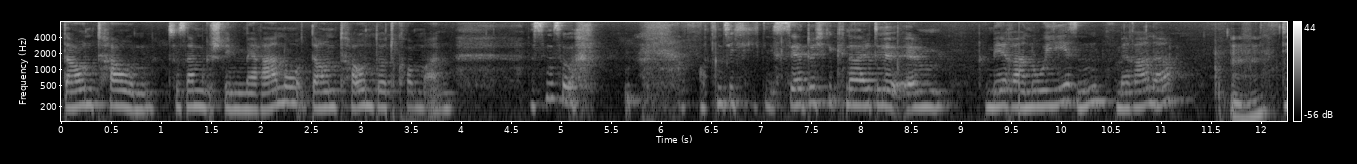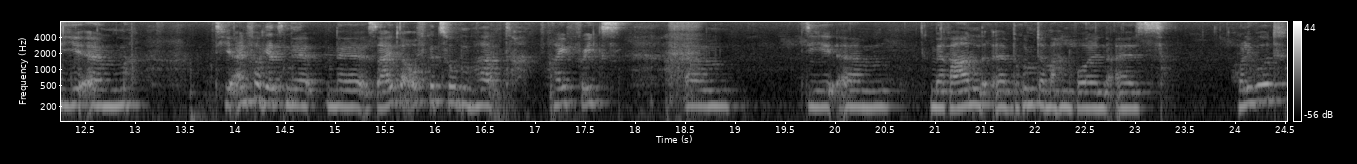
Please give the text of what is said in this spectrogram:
Downtown, zusammengeschrieben, meranodowntown.com an. Das sind so offensichtlich die sehr durchgeknallte ähm, Meranoesen, Meraner, mhm. die, ähm, die einfach jetzt eine, eine Seite aufgezogen hat, Hi Freaks, ähm, die ähm, Meran äh, berühmter machen wollen als Hollywood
